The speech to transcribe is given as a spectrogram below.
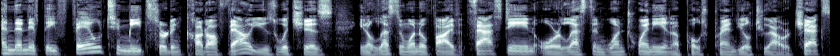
And then if they fail to meet certain cutoff values, which is, you know, less than 105 fasting or less than 120 in a postprandial two hour checks,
